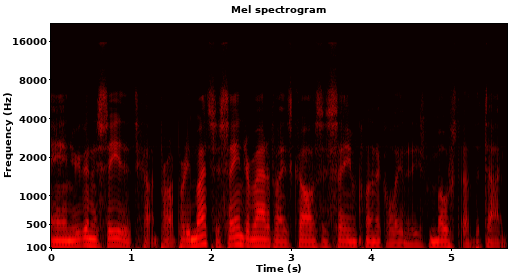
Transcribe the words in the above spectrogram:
and you're going to see that pretty much the same dermatophytes cause the same clinical entities most of the time.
